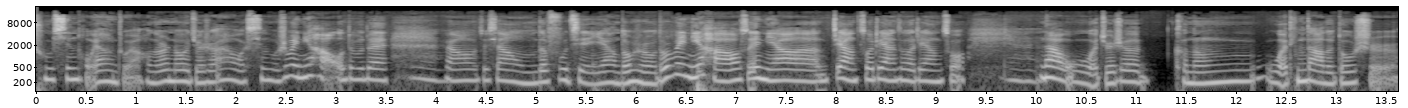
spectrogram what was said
初心同样重要。很多人都会觉得啊，我心我是为你好，对不对？然后就像我们的父亲一样，都是我都是为你好，所以你要这样做，这样做，这样做。那我觉着可能我听到的都是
